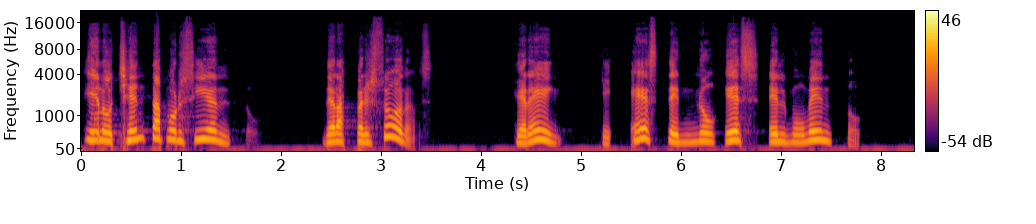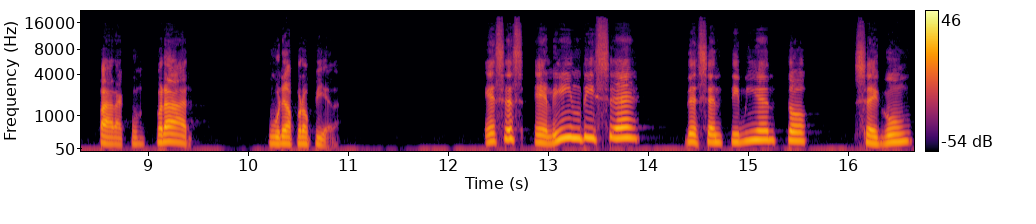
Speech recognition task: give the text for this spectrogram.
Y el 80% de las personas creen que este no es el momento para comprar una propiedad. Ese es el índice de sentimiento según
